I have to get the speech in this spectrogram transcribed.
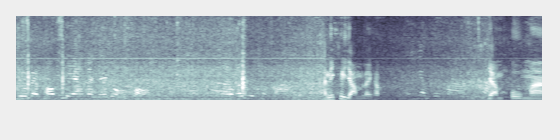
อยู่แบบพอเพียงเหมือนในหลวงสอง เราก็อยู่สบายอันนี้คือยำอะไรครับ ยำปูม้ายำปูม้า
